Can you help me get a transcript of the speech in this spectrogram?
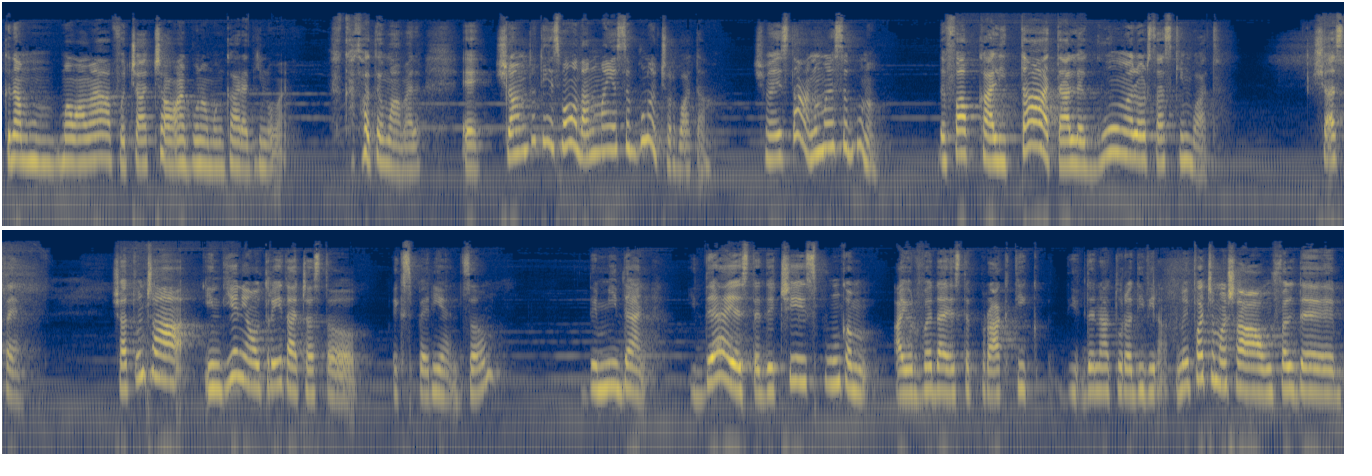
când am, mama mea făcea cea mai bună mâncare din lume, ca toate mamele. E, și la un moment dat i-am zis, mamă, dar nu mai este bună ciorba ta. Și mi-a zis, da, nu mai este bună. De fapt, calitatea legumelor s-a schimbat. Și asta e. Și atunci indienii au trăit această experiență de mii de ani. Ideea este de ce ei spun că Ayurveda este practic de natură divină. Noi facem așa un fel de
